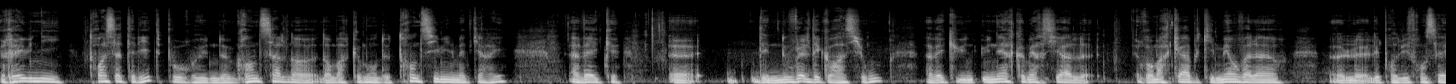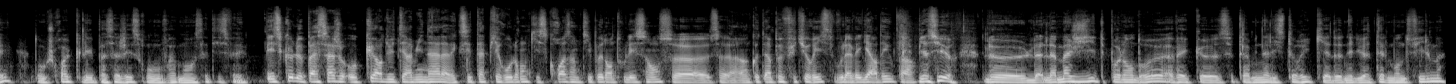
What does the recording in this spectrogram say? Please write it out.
réuni trois satellites pour une grande salle d'embarquement de 36 000 m2, avec euh, des nouvelles décorations, avec une, une aire commerciale remarquable qui met en valeur euh, les produits français. Donc je crois que les passagers seront vraiment satisfaits. Est-ce que le passage au cœur du terminal avec ces tapis roulants qui se croisent un petit peu dans tous les sens, euh, ça a un côté un peu futuriste, vous l'avez gardé ou pas? Bien sûr, le, la, magie de Paul Andreu avec euh, ce terminal historique qui a donné lieu à tellement de films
